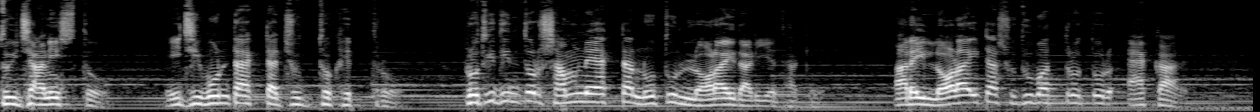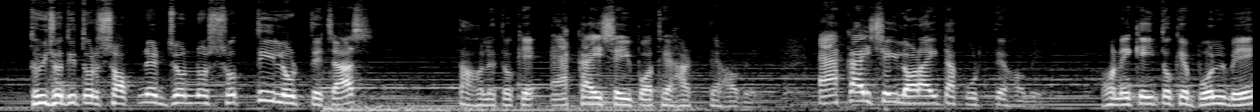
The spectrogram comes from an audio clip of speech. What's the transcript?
তুই জানিস তো, এই জীবনটা একটা যুদ্ধক্ষেত্র। প্রতিদিন তোর সামনে একটা নতুন লড়াই দাঁড়িয়ে থাকে। আর এই লড়াইটা শুধুমাত্র তোর একার। তুই যদি তোর স্বপ্নের জন্য সত্যিই লড়তে চাস, তাহলে তোকে একাই সেই পথে হাঁটতে হবে। একাই সেই লড়াইটা করতে হবে। অনেকেই তোকে বলবে,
